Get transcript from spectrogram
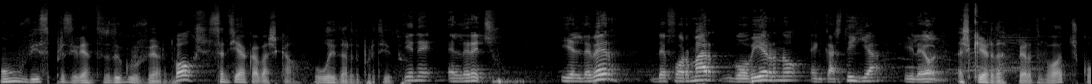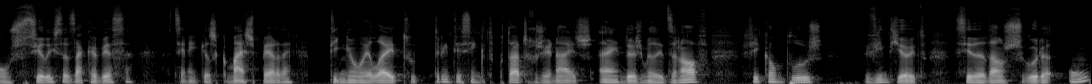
um vice-presidente de governo. Vox Santiago Abascal, o líder do partido. tiene el derecho y el deber de formar gobierno en Castilla y León. A esquerda perde votos, com os socialistas à cabeça, a serem aqueles que mais perdem. Tinham eleito 35 deputados regionais em 2019, ficam pelos 28. Cidadãos segura um,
